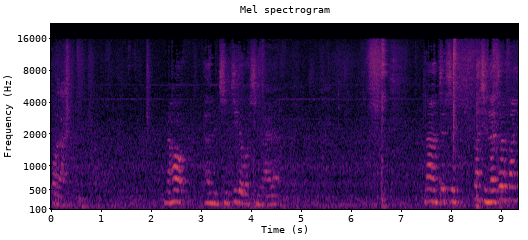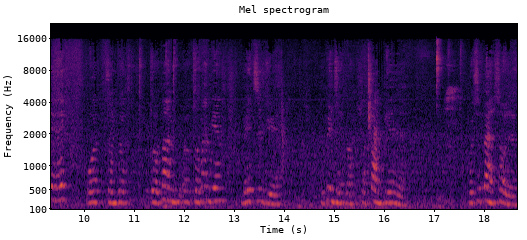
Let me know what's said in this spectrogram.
过来。然后很奇迹的我醒来了，那就是那醒来之后发现哎，我整个左半呃左半边没知觉。我变成一个叫半边人，不是半兽人。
